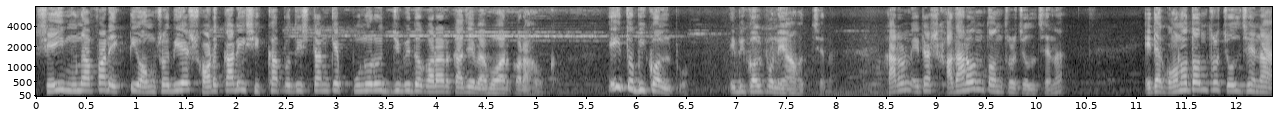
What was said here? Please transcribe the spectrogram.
সেই মুনাফার একটি অংশ দিয়ে সরকারি শিক্ষা প্রতিষ্ঠানকে পুনরুজ্জীবিত করার কাজে ব্যবহার করা হোক। এই তো বিকল্প। এই বিকল্প নেওয়া হচ্ছে না। কারণ এটা সাধারণতন্ত্র চলছে না। এটা গণতন্ত্র চলছে না।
